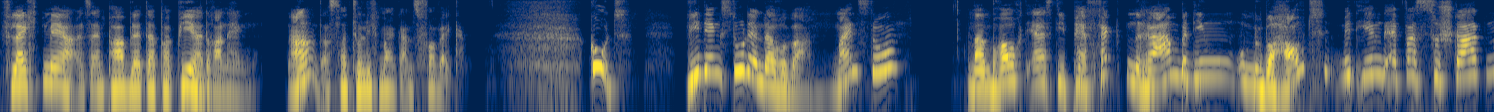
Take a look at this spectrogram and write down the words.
vielleicht mehr als ein paar Blätter Papier dranhängen. Na, das natürlich mal ganz vorweg. Gut. Wie denkst du denn darüber? Meinst du, man braucht erst die perfekten Rahmenbedingungen, um überhaupt mit irgendetwas zu starten?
